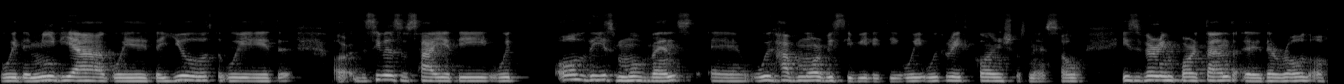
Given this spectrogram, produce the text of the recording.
with the media, with the youth, with the civil society, with all these movements, uh, we have more visibility, we, we create consciousness. So it's very important uh, the role of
